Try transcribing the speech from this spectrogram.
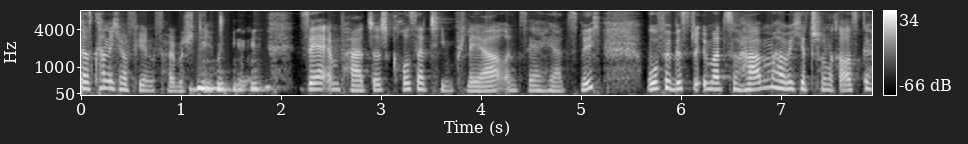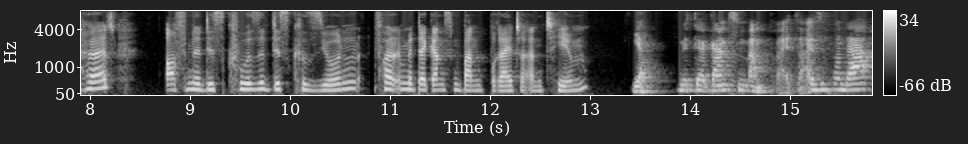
Das kann ich auf jeden Fall bestätigen. sehr empathisch, großer Teamplayer und sehr herzlich. Wofür bist du immer zu haben, habe ich jetzt schon rausgehört. Offene Diskurse, Diskussionen mit der ganzen Bandbreite an Themen. Ja, mit der ganzen Bandbreite. Also von da,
